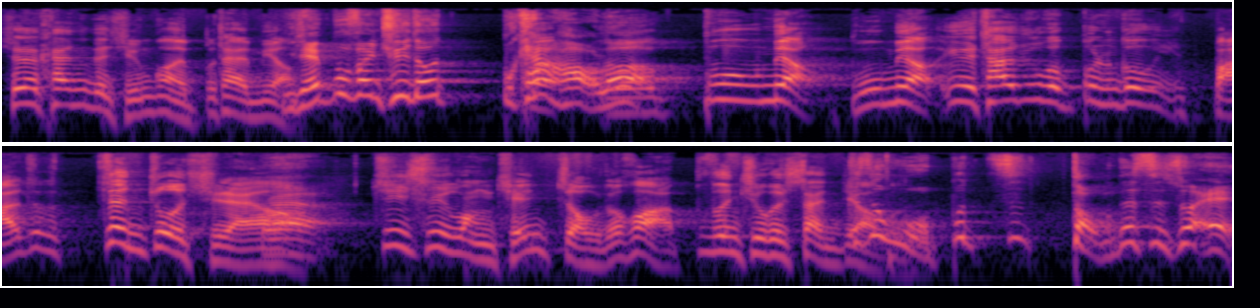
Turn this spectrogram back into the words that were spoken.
现在看这个情况也不太妙，你连不分区都不看好了，不妙不妙，因为他如果不能够把这个振作起来啊，继续往前走的话，不分区会散掉。可是我不知懂的是说，哎，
